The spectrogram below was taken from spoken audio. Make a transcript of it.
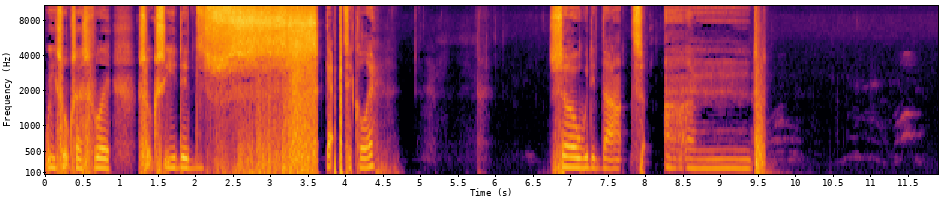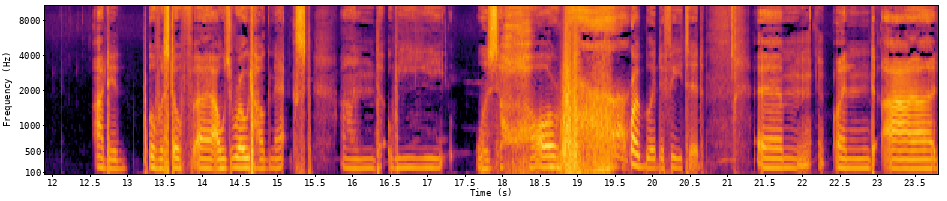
We successfully succeeded skeptically. So we did that, and I did other stuff. Uh, I was Roadhog next, and we was horribly defeated. Um, and I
